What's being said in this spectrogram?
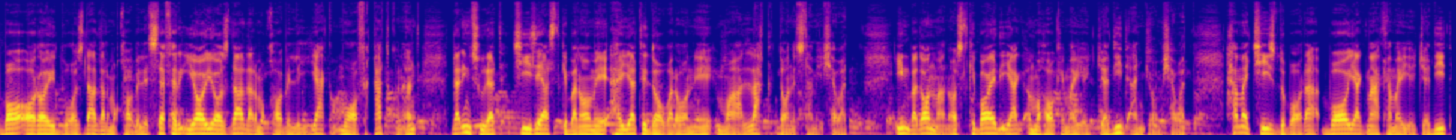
با آرای دوازده در مقابل صفر یا یازده در مقابل یک موافقت کنند در این صورت چیزی است که به نام هیئت داوران معلق دانسته می شود. این بدان معناست که باید یک محاکمه جدید انجام شود. همه چیز دوباره با یک محکمه جدید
